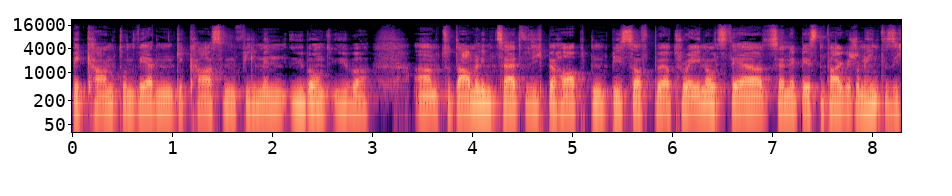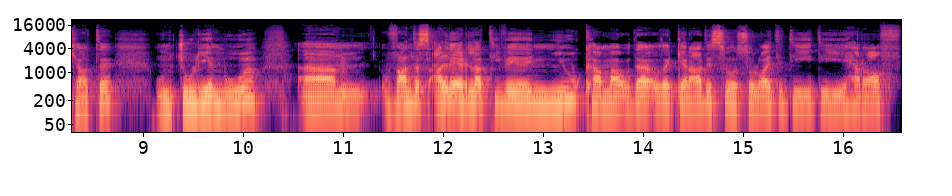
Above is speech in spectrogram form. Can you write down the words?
bekannt und werden gecastet in Filmen über und über. Ähm, zur damaligen Zeit würde ich behaupten, bis auf Burt Reynolds, der seine besten Tage schon hinter sich hatte, und Julian Moore, ähm, waren das alle relative Newcomer oder, oder gerade so, so Leute, die, die herauf,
